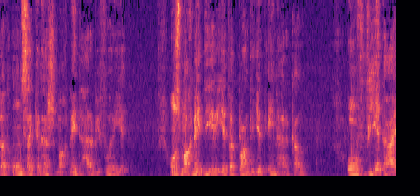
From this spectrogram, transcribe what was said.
dat ons sy kinders mag net herbivore eet? Ons mag net diere eet wat plante eet en herkou? Of weet hy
